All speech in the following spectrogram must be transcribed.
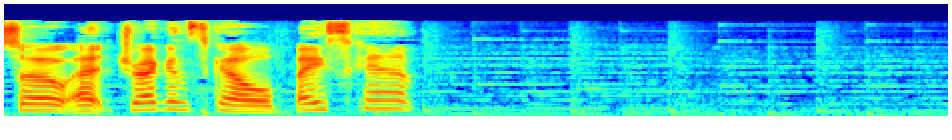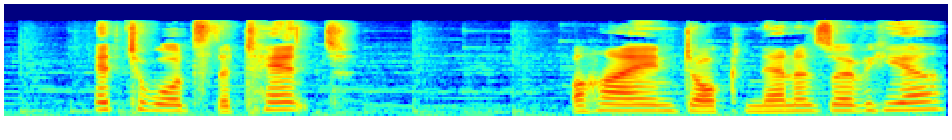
So at Dragonscale Base Camp, head towards the tent behind Doc Nana's over here.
